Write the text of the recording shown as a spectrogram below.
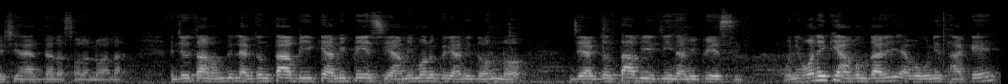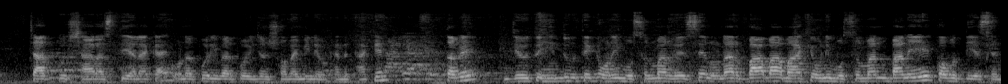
বেশি হায়াত দ্বারা চলানোওয়ালা যেহেতু আলহামদুলিল্লাহ একজন তাবিকে আমি পেয়েছি, আমি মনে করি আমি ধন্য যে একজন তাবি জিন আমি পেয়েছি। উনি অনেকই আমলদারি এবং উনি থাকে চাঁদপুর সারাস্তি এলাকায়, ওনার পরিবার, পরিজন সবাই মিলে ওখানে থাকেন। তবে যেহেতু হিন্দু থেকে উনি মুসলমান হয়েছেন, ওনার বাবা মাকে উনি মুসলমান বানিয়ে কবর দিয়েছেন।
